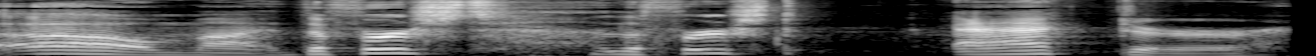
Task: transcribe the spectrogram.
Oh my! The first, the first actor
